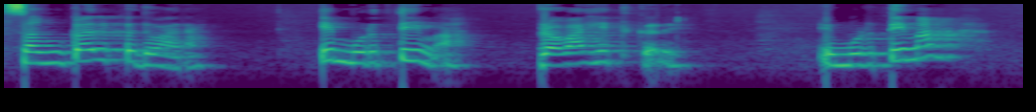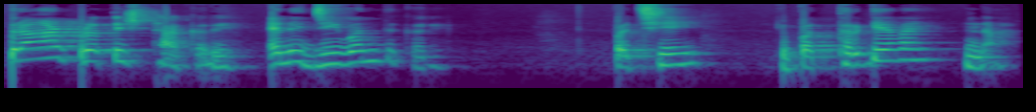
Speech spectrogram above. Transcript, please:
સંકલ્પ દ્વારા એ મૂર્તિમાં પ્રવાહિત કરે. એ મૂર્તિમાં પ્રાણ પ્રતિષ્ઠા કરે. એને જીવંત કરે. પછી એ પથ્થર કહેવાય? ના.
